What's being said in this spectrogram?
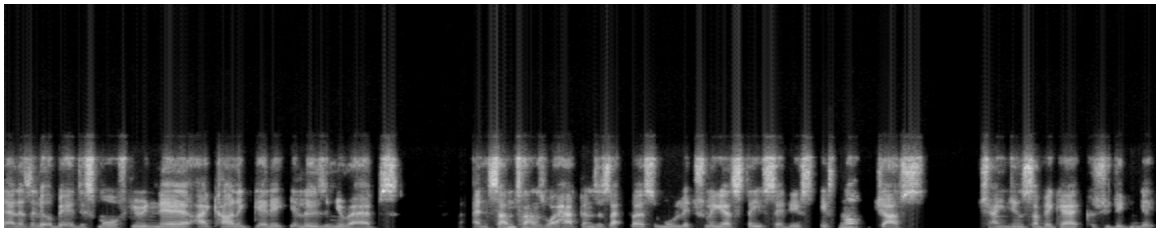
now, there's a little bit of dysmorphia in there. I kind of get it. You're losing your abs. And sometimes what happens is that person will literally, as Steve said, it's, it's not just changing something out because you didn't get,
